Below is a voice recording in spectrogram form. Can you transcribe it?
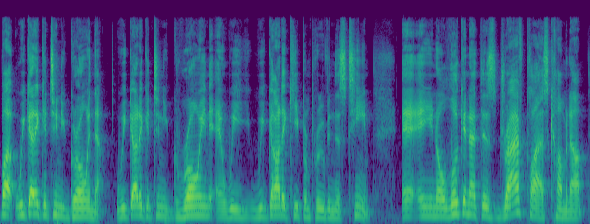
But we got to continue growing that. We got to continue growing, and we we got to keep improving this team. And, and, you know, looking at this draft class coming up,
